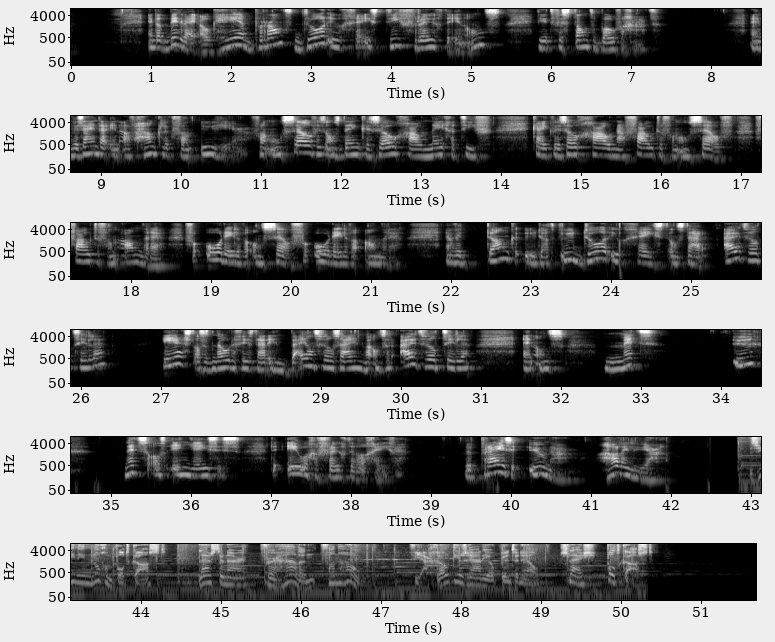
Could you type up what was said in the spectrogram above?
En dat bidden wij ook. Heer, brand door uw geest die vreugde in ons, die het verstand te boven gaat. En we zijn daarin afhankelijk van U, Heer. Van onszelf is ons denken zo gauw negatief. Kijken we zo gauw naar fouten van onszelf, fouten van anderen. Veroordelen we onszelf, veroordelen we anderen. En we danken U dat U door Uw geest ons daaruit wilt tillen. Eerst als het nodig is daarin bij ons wil zijn, maar ons eruit wilt tillen. En ons met U, net zoals in Jezus de eeuwige vreugde wil geven. We prijzen uw naam. Halleluja. Zien in nog een podcast? Luister naar Verhalen van Hoop via grootnieuwsradio.nl/podcast.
